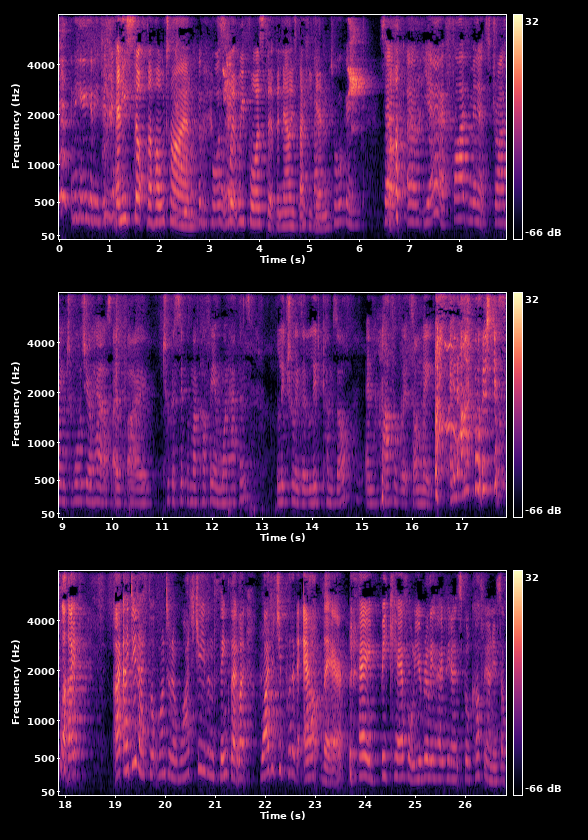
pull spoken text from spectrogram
And he, and he did and he stopped the whole time. We paused it. we, we paused it, but now he's back He's again. talking. So um, yeah, five minutes driving towards your house. I, I took a sip of my coffee, and what happens? Literally, the lid comes off, and half of it's on me. and I was just like, I, I did. I thought, wanted to. Why did you even think that? Like, why did you put it out there? Hey, be careful. You really hope you don't spill coffee on yourself.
